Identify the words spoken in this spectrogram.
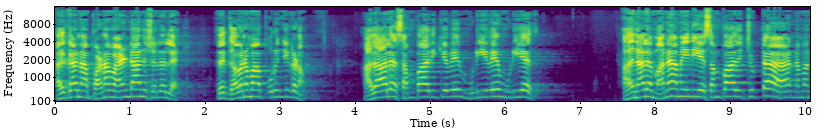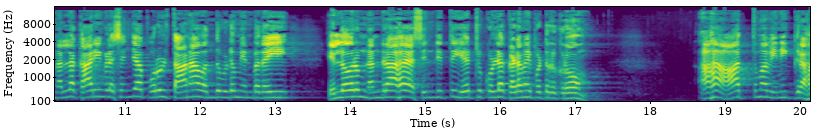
அதுக்காக நான் பணம் வேண்டான்னு சொல்லலை. அதை கவனமாக புரிஞ்சுக்கணும். அதால் சம்பாதிக்கவே முடியவே முடியாது. அதனால் மன அமைதியை சம்பாதிச்சுட்டா நம்ம நல்ல காரியங்களை செஞ்சால் பொருள் தானாக வந்துவிடும் என்பதை எல்லோரும் நன்றாக சிந்தித்து ஏற்றுக்கொள்ள கடமைப்பட்டிருக்கிறோம். ஆக ஆத்ம வினிகிரக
